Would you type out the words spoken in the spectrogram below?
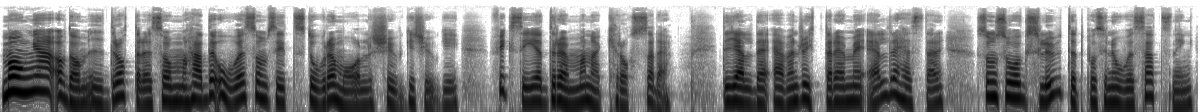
Många av de idrottare som hade OS som sitt stora mål 2020 fick se drömmarna krossade. Det gällde även ryttare med äldre hästar som såg slutet på sin OS-satsning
